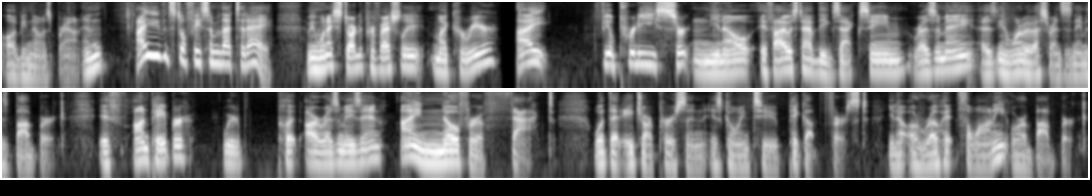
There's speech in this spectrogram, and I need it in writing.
all I'd be known as brown. And I even still face some of that today. I mean, when I started professionally my career, I feel pretty certain, you know, if I was to have the exact same resume as, you know, one of my best friends, his name is Bob Burke. If on paper we were to put our resumes in, I know for a fact what that HR person is going to pick up first. You know, a Rohit Thawani or a Bob Burke.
